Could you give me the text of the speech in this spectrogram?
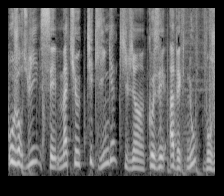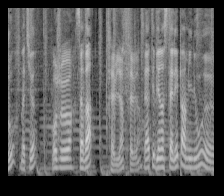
Aujourd'hui, c'est Mathieu Kittling qui vient causer avec nous. Bonjour Mathieu. Bonjour. Ça va? Très bien, très bien. Ça va, t'es bien installé parmi nous euh,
